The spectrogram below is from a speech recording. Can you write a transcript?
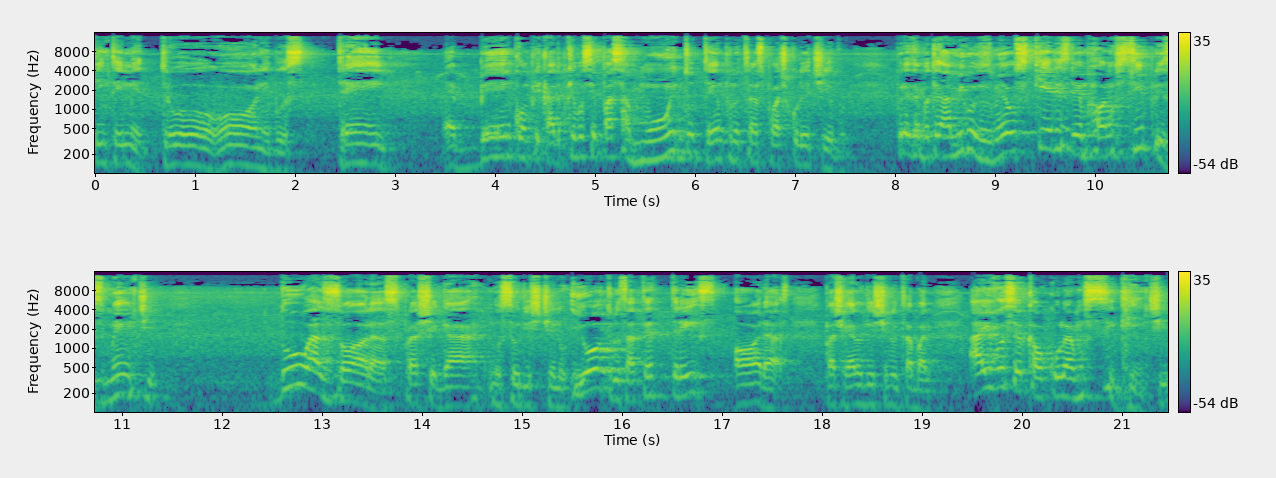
quem tem metrô, ônibus, trem, é bem complicado porque você passa muito tempo no transporte coletivo. Por exemplo, eu tenho amigos meus que eles demoram simplesmente duas horas para chegar no seu destino e outros até três horas para chegar no destino do trabalho. Aí você calcula o seguinte:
